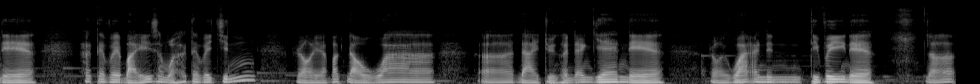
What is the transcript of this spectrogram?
nè HTV7 xong rồi HTV9 rồi à, bắt đầu qua à, đài truyền hình An Giang nè rồi qua an ninh TV nè. Đó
